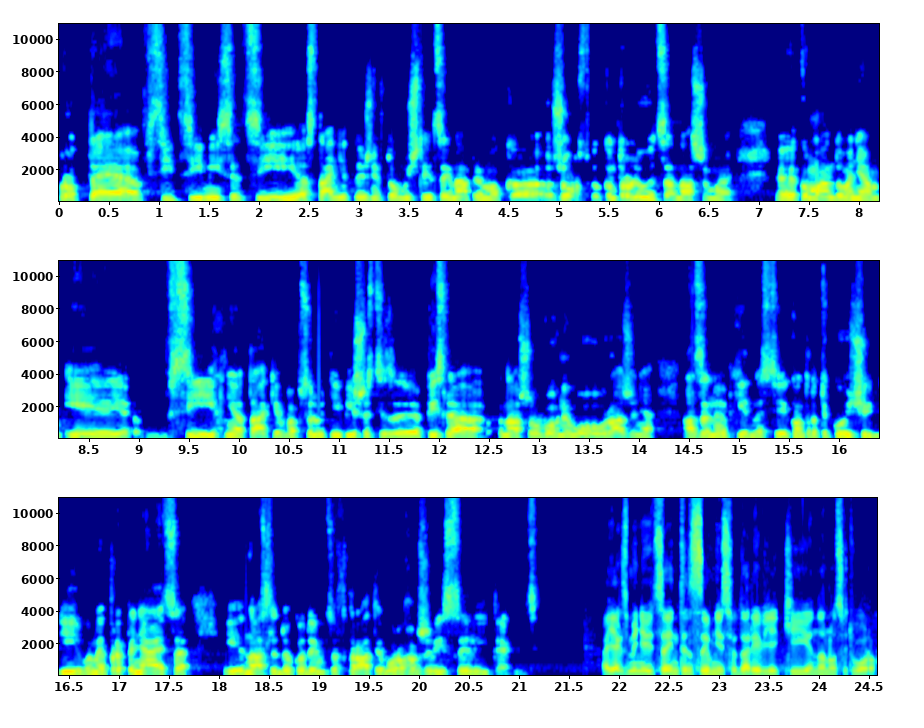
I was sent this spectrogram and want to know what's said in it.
Проте всі ці місяці і останні тижні, в тому числі цей напрямок, е, жорстко контролюється нашими е, командуванням, і всі їхні атаки в абсолютній більшості з- після нашого вогневого ураження, а за необхідності контратакуючих дій вони припиняються. І наслідок один це втрати ворога в живій силі і техніці. А як змінюється інтенсивність ударів, які наносить ворог?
